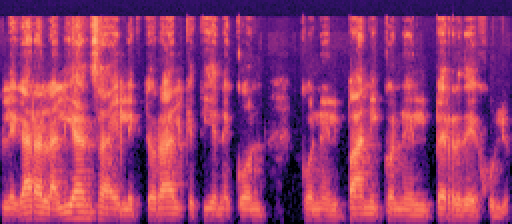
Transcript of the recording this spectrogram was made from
plegar a la alianza electoral que tiene con, con el PAN y con el PRD, Julio.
